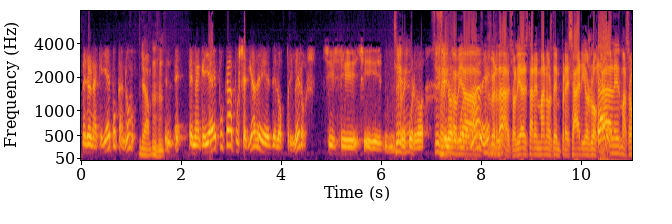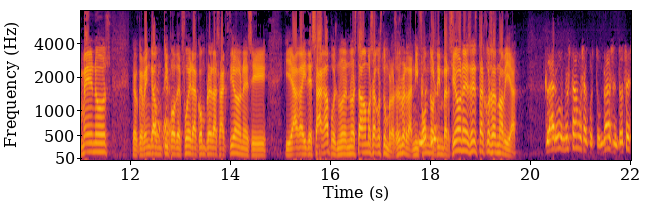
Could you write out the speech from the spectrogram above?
Pero en aquella época no. en, aquella época, pues sería de, los primeros. Sí, sí, sí, recuerdo. Sí, sí, no, había, ¿eh? Es verdad, solía estar en manos de empresarios locales, más o menos. Pero que venga un tipo de fuera, compre las acciones y, y haga y deshaga, pues no, no estábamos acostumbrados, es verdad. Ni fondos de inversiones, estas cosas no había. Claro, no estábamos acostumbrados. Entonces,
